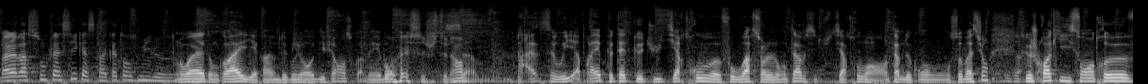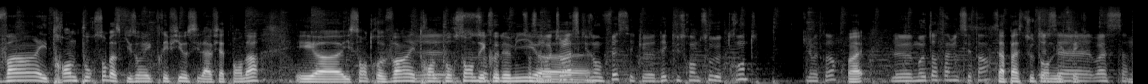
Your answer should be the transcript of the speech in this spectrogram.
Bah, la version classique, elle sera à 14 000. euh, Ouais, donc ouais, il y a quand même 2000 euros de différence, quoi. Mais bon. Ouais, c'est juste énorme. Ça- bah, c'est- oui, après peut-être que tu t'y retrouves, faut voir sur le long terme si tu t'y retrouves en, en termes de consommation. c'est ça. Parce que je crois qu'ils sont entre 20 et 30% parce qu'ils ont électrifié aussi la Fiat Panda et euh, ils sont entre 20 et 30% Euh, sur d'économie. cette- Sur cette voiture-là, euh, ce qu'ils ont fait, c'est que dès que tu seras en dessous de 30 km/h, Ouais. le moteur thermique s'éteint. Ça passe tout en Et électrique. Ouais, c'est ça. Ouais,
